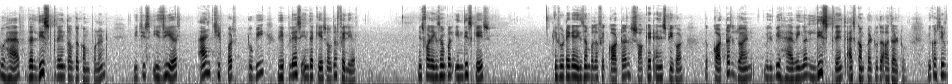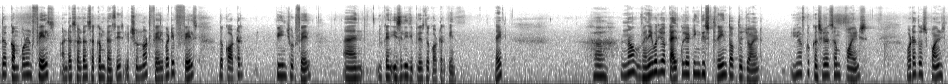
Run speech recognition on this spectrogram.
to have the least strength of the component which is easier and cheaper to be replaced in the case of the failure. Means for example in this case if you take an example of a cotter, socket and a spigot, the cotter joint will be having a least strength as compared to the other two. Because if the component fails under certain circumstances it should not fail. But if fails the cotter pin should fail and you can easily replace the cotter pin right? Uh, now whenever you are calculating the strength of the joint you have to consider some points. What are those points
